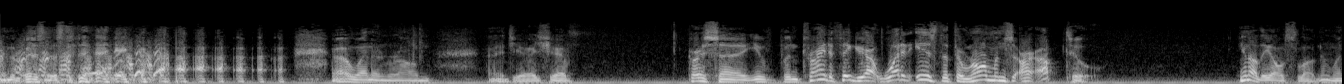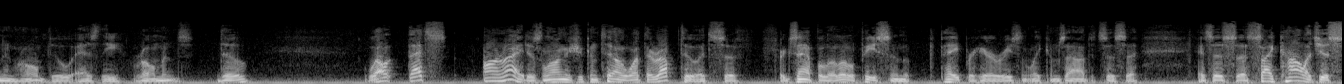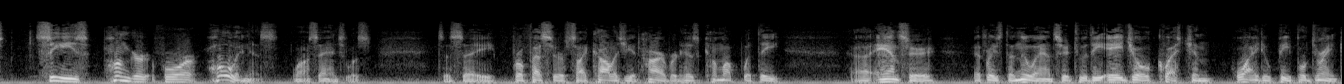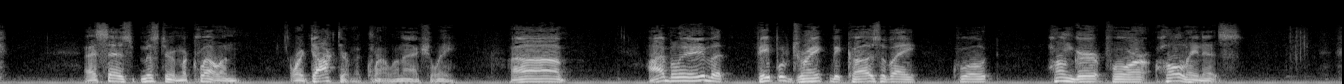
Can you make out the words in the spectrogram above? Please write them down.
in the business today. oh, when in Rome. Uh, George, uh, of course, uh, you've been trying to figure out what it is that the Romans are up to. You know the old slogan, when in Rome, do as the Romans do. Well, that's all right as long as you can tell what they're up to. It's, uh, for example, a little piece in the paper here recently comes out. It says, uh, it says, uh, psychologist sees hunger for holiness, Los Angeles. It says a professor of psychology at Harvard has come up with the uh, answer, at least a new answer, to the age-old question, why do people drink? Uh, says Mr. McClelland, or Dr. McClelland, actually. Uh, I believe that people drink because of a, quote, hunger for holiness.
